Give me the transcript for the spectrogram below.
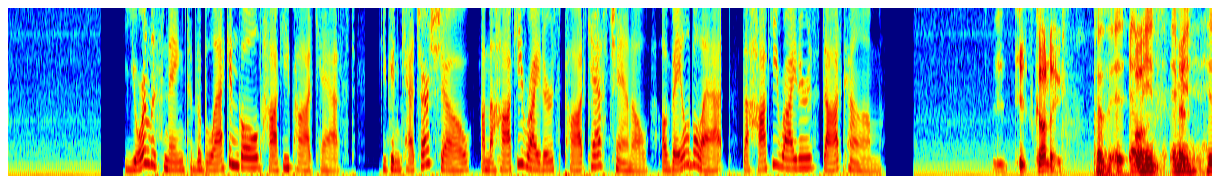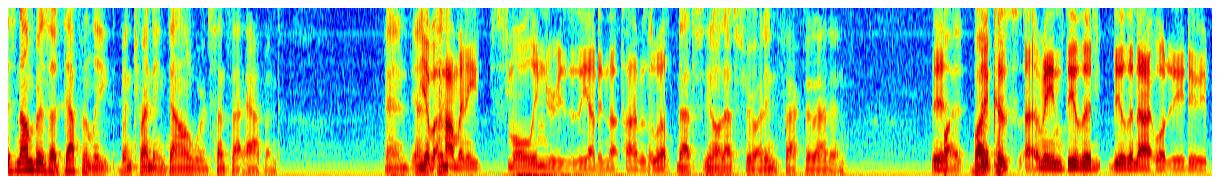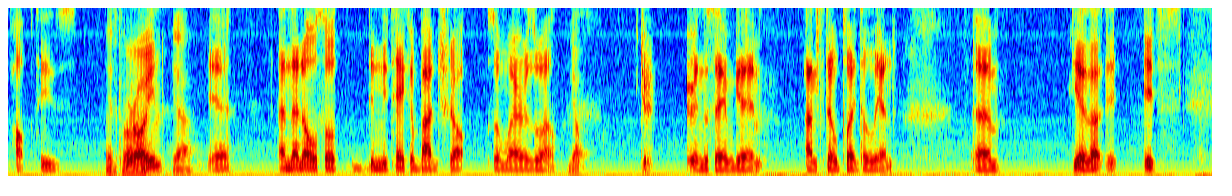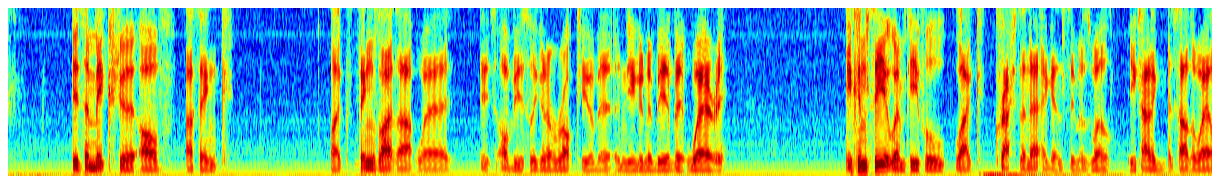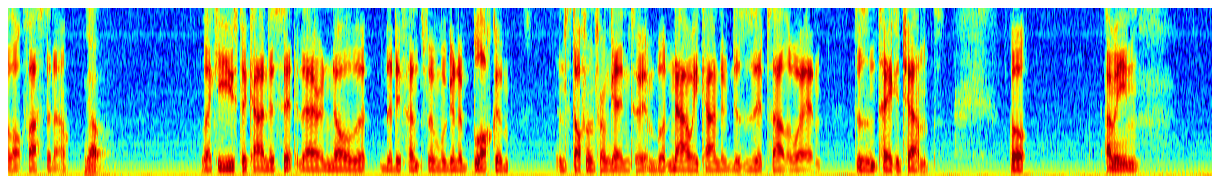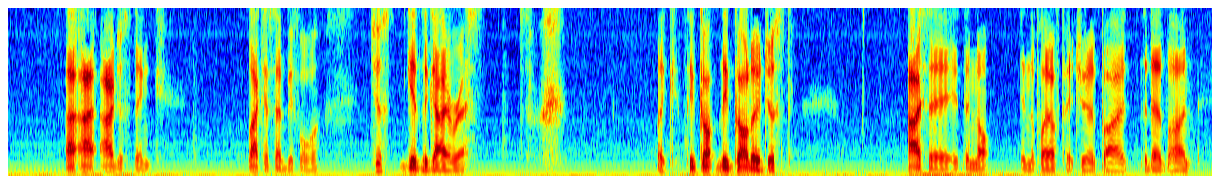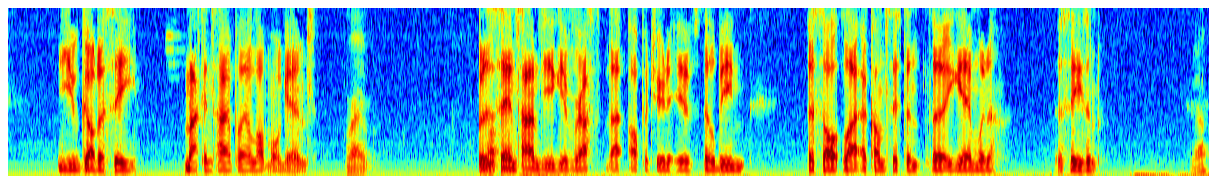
You're listening to the Black and Gold Hockey Podcast. You can catch our show on the Hockey Writers Podcast channel, available at thehockeywriters.com. It, it's got to. Because I Well, mean, I uh, mean, his numbers are definitely been trending downward since that happened. And, and yeah, but and how many small injuries has he had in that time as well? That's you know that's true. I didn't factor that in. Yeah, because I mean the other the other night, what did he do? He popped his His groin. Yeah. Yeah, and then also didn't he take a bad shot somewhere as well Yep. during the same game, and still played till the end? Um, yeah, that it, it's it's a mixture of I think like things like that where it's obviously going to rock you a bit and you're going to be a bit wary. You can see it when people like crash the net against him as well. He kind of gets out of the way a lot faster now. Yep. Like he used to kind of sit there and know that the defensemen were going to block him and stop him from getting to him, but now he kind of just zips out of the way and doesn't take a chance. But I mean, I I, I just think, like I said before, just give the guy a rest. like they've got they've got to just. I say if they're not in the playoff picture by the deadline, you've got to see McIntyre play a lot more games. Right. But at Well- the same time, do you give Rask that opportunity of still being a sort like a consistent thirty game winner a season? Yeah.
